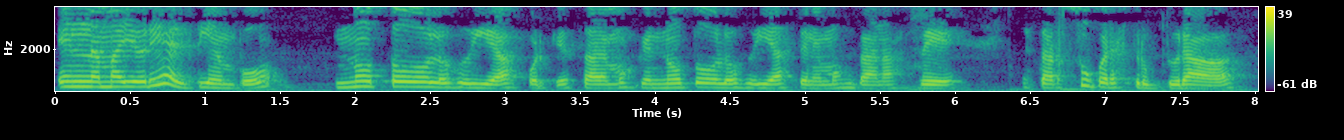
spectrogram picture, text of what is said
en la mayoría del tiempo, no todos los días, porque sabemos que no todos los días tenemos ganas de estar súper estructuradas,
